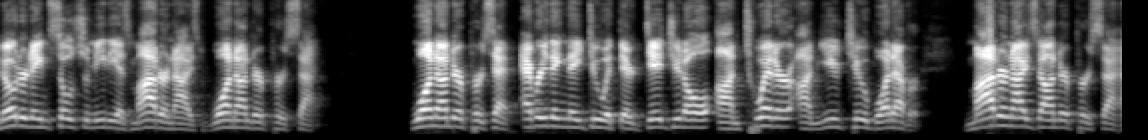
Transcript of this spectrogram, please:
Notre Dame social media is modernized 100%. 100%. Everything they do with their digital on Twitter, on YouTube, whatever, modernized 100%.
